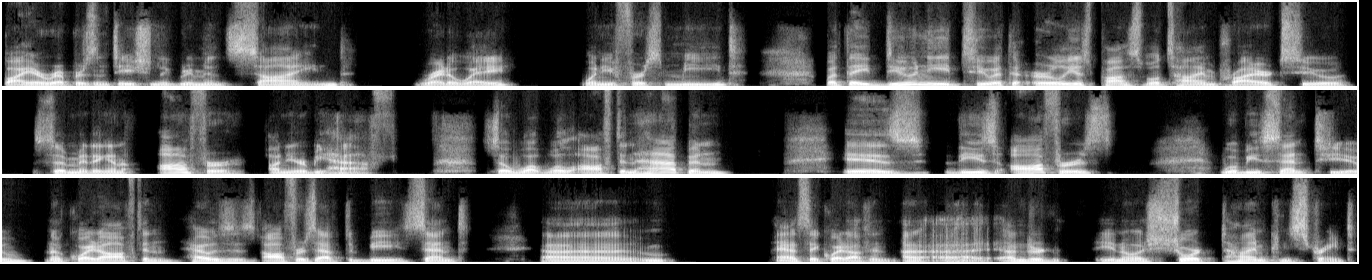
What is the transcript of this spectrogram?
buyer representation agreement signed right away when you first meet, but they do need to at the earliest possible time prior to submitting an offer on your behalf. So, what will often happen is these offers will be sent to you. Now, quite often, houses offers have to be sent. Uh, I'd say quite often uh, uh, under you know a short time constraint.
